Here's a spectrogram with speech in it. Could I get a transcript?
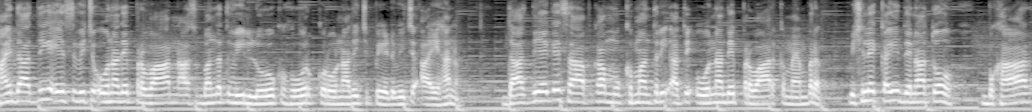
ਹਾਂ ਦੱਸ ਦਈਏ ਇਸ ਵਿੱਚ ਉਹਨਾਂ ਦੇ ਪਰਿਵਾਰ ਨਾਲ ਸੰਬੰਧਿਤ ਵੀ ਲੋਕ ਹੋਰ ਕਰੋਨਾ ਦੀ ਚਪੇਟ ਵਿੱਚ ਆਏ ਹਨ। ਦੱਸ ਹੈ ਕਿ ਸਾਬਕਾ ਮੁੱਖ ਮੰਤਰੀ ਅਤੇ ਉਹਨਾਂ ਦੇ ਪਰਿਵਾਰਕ ਮੈਂਬਰ ਪਿਛਲੇ ਕਈ ਦਿਨਾਂ ਤੋਂ ਬੁਖਾਰ,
